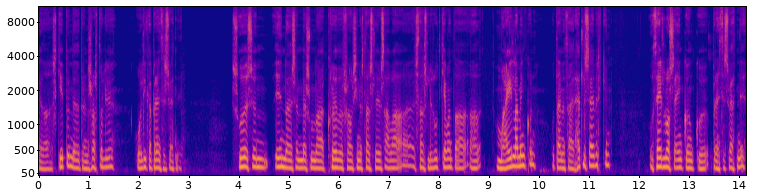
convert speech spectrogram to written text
eða skipum eða brenna svartolju og líka brennþirsvetni. Svo þessum yðnaði sem er svona kröfur frá starfslegir starfslegir útgefand að, að mæla mengun og dæmið það er hellisæðvirkjun og þeir losa engungu brennþirsvetni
